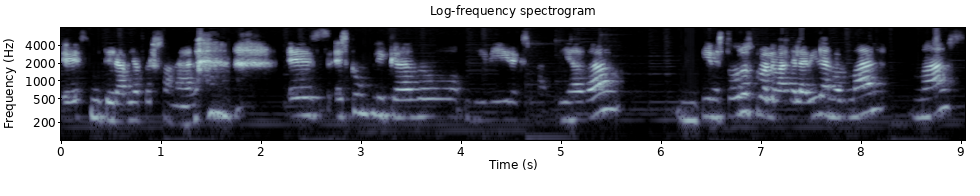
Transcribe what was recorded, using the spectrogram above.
es mi terapia personal. es, es complicado vivir expatriada, tienes todos los problemas de la vida normal, más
